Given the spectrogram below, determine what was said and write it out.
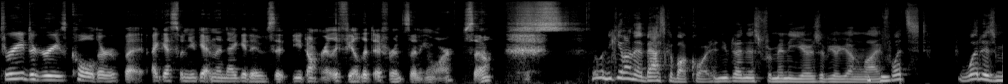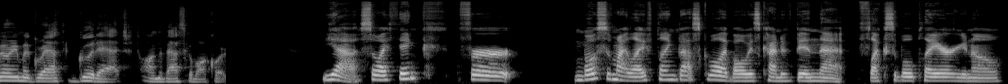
three degrees colder. But I guess when you get in the negatives, it, you don't really feel the difference anymore. So. so when you get on that basketball court, and you've done this for many years of your young life, mm-hmm. what's what is Mary McGrath good at on the basketball court? Yeah, so I think for most of my life playing basketball, I've always kind of been that flexible player, you know,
